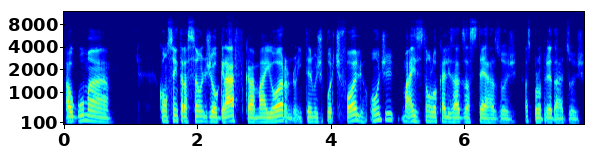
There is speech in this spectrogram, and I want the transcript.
alguma concentração geográfica maior em termos de portfólio? Onde mais estão localizadas as terras hoje, as propriedades hoje?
